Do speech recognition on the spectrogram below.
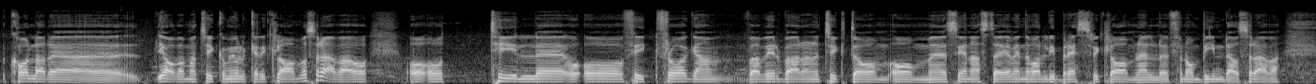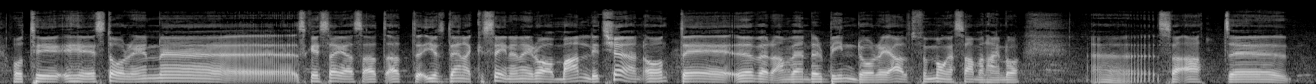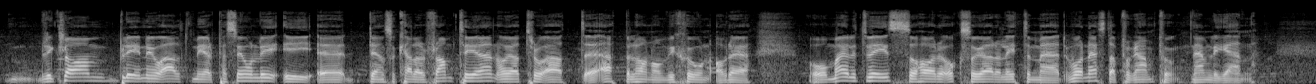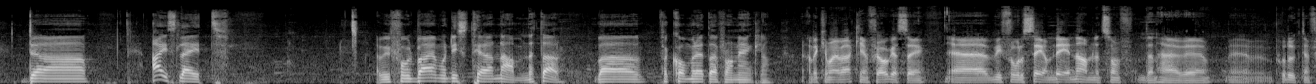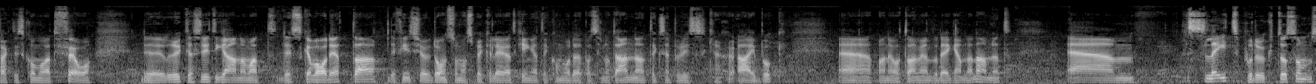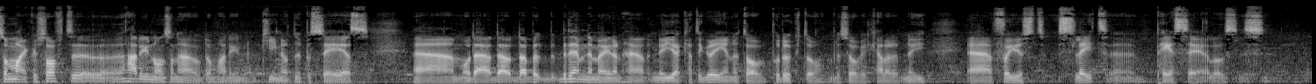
kollade ja, vad man tycker om olika reklam och sådär. Och, och, och, till, eh, och, och, fick frågan vad vederbörande tyckte om, om eh, senaste, jag vet inte var det Libresse-reklamen eller för någon binda och sådär. Och till storyn eh, ska ju sägas att, att just denna kusinen är då av manligt kön och inte överanvänder bindor i allt för många sammanhang då. Eh, så att eh, reklam blir nog allt mer personlig i eh, den så kallade framtiden och jag tror att eh, Apple har någon vision av det. Och möjligtvis så har det också att göra lite med vår nästa programpunkt, nämligen The Isolate. Ja, vi får väl börja med att diskutera namnet där. Var, var kommer detta ifrån egentligen? Ja, det kan man verkligen fråga sig. Eh, vi får väl se om det är namnet som den här eh, eh, produkten faktiskt kommer att få. Det ryktas lite grann om att det ska vara detta. Det finns ju de som har spekulerat kring att det kommer att döpas till något annat. Exempelvis kanske iBook. Eh, att man återanvänder det gamla namnet. Ehm, Slate-produkter som, som Microsoft eh, hade ju någon sån här, de hade ju en keynote nu på CS. Um, ehm, och där, där, där benämner man ju den här nya kategorin utav produkter, om du så vill kalla det ny, uh, för just Slate-PC. Eh, uh, eller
